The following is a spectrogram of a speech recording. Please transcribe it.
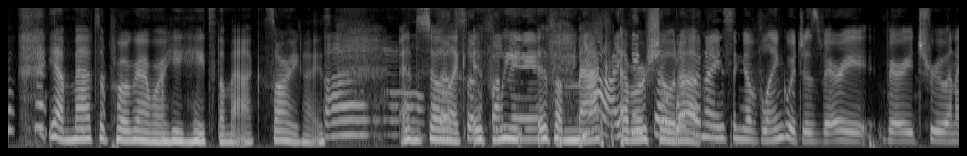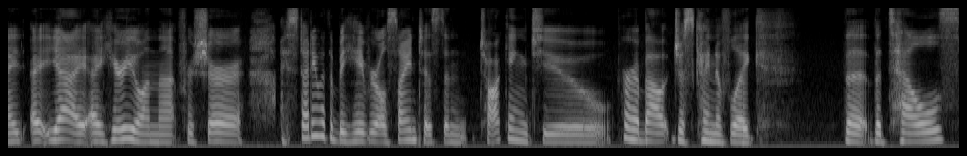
yeah, Matt's a programmer. He hates the Mac. Sorry, guys. Oh, and so, like, so if funny. we if a Mac yeah, ever showed up, weaponizing of language is very very true. And I, I yeah, I, I, hear you on that for sure. I study with a behavioral scientist and talking to her about just kind of like the the tells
